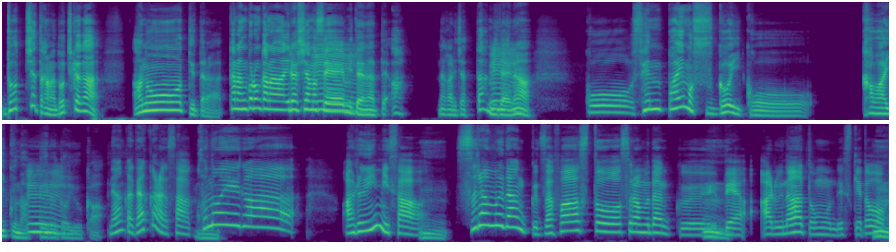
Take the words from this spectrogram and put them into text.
どっちやったかなどっちかが、あのーって言ったら、カランコロンかないらっしゃいませうん。みたいになって、あ、流れちゃったみたいな、こう、先輩もすごい、こう、可愛くなっているというか。なんかだからさうん。この映画、ある意味さ、うん。スラムダンク、ザ・ファースト・スラムダンクであるなと思うんですけど、うん。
